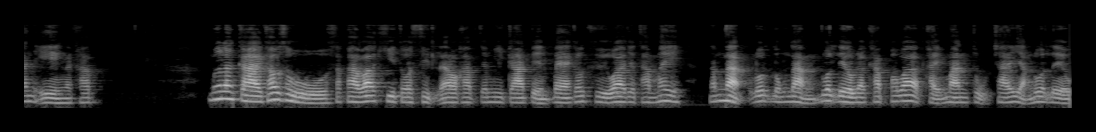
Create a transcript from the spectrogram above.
นั่นเองนะครับ เมื่อร่างกายเข้าสู่สภาวะคีโตซิสแล้วครับ จะมีการเปลี่ยนแปลงก็คือว่าจะทำให้น้ำหนักลดลงดังรวดเร็วนะครับ เพราะว่าไขมันถูกใช้อย่างรวดเร็ว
